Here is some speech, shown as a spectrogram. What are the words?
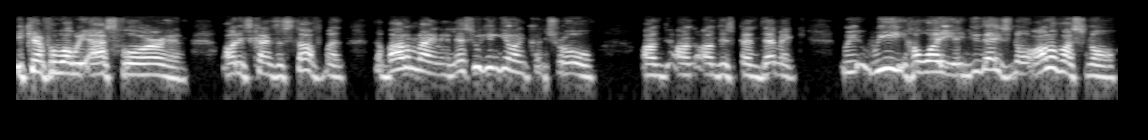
be careful what we ask for, and all these kinds of stuff. But the bottom line, unless we can get on control on on on this pandemic, we we Hawaii and you guys know, all of us know,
